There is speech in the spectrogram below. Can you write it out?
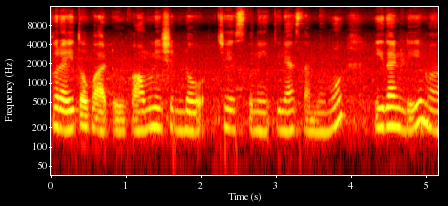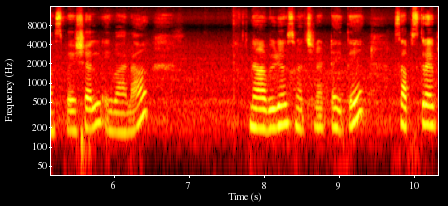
ఫ్రైతో పాటు కాంబినేషన్లో చేసుకుని తినేస్తాం మేము. ఇదండి మా స్పెషల్ ఇవాళ. నా వీడియోస్ నచ్చినట్టయితే సబ్స్క్రైబ్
